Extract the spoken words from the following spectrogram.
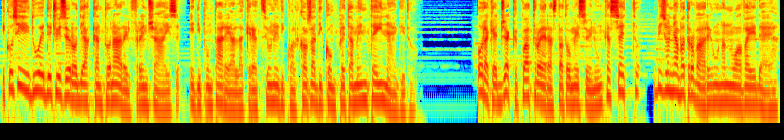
e così i due decisero di accantonare il franchise e di puntare alla creazione di qualcosa di completamente inedito. Ora che Jack 4 era stato messo in un cassetto, bisognava trovare una nuova idea.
